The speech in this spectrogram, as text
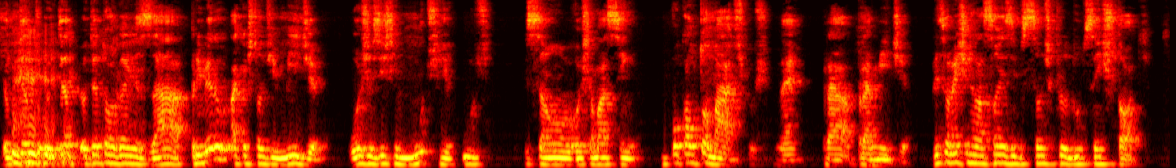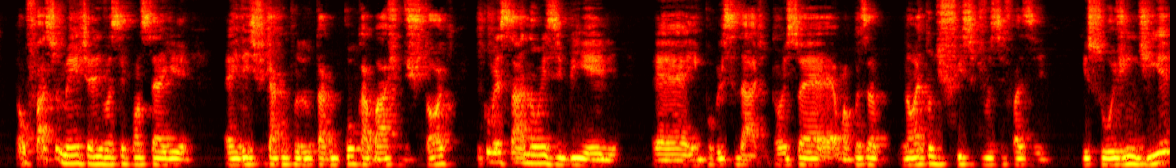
Eu tento, eu, tento, eu tento organizar. Primeiro, a questão de mídia. Hoje existem muitos recursos que são, eu vou chamar assim, um pouco automáticos né? para mídia, principalmente em relação à exibição de produtos em estoque. Então, facilmente ali você consegue é, identificar que um produto está um pouco abaixo de estoque e começar a não exibir ele é, em publicidade. Então, isso é uma coisa, não é tão difícil de você fazer isso hoje em dia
